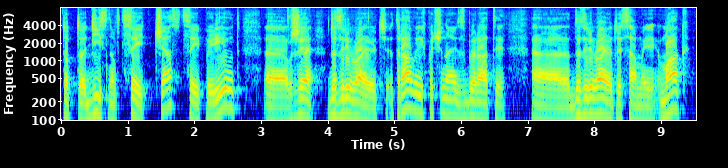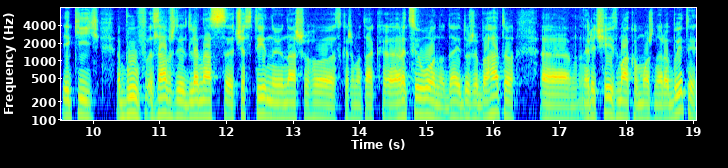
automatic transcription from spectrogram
Тобто, дійсно, в цей час, в цей період е, вже дозрівають трави, їх починають збирати. е, Дозріває той самий мак, який був завжди для нас частиною нашого, скажімо так, раціону. Да, і дуже багато речей з маком можна робити,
